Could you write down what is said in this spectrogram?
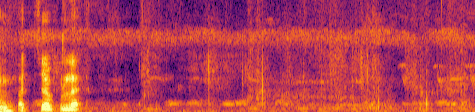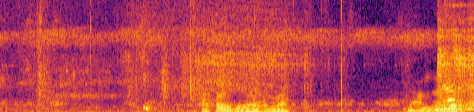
பச்சை பிள்ளை ஆ போதும் வேற அந்த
